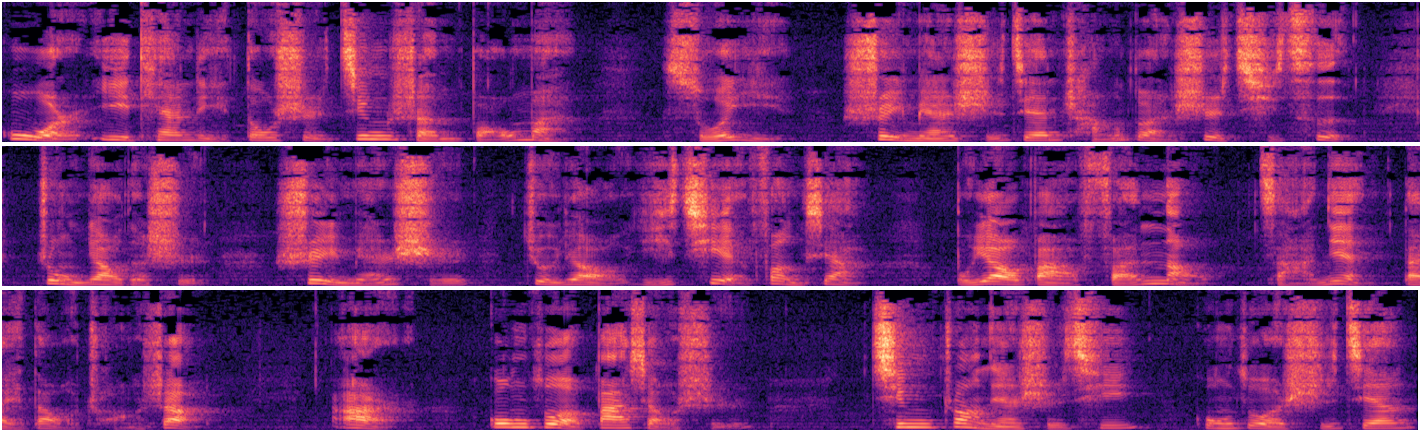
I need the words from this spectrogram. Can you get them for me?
故而一天里都是精神饱满，所以睡眠时间长短是其次，重要的是睡眠时就要一切放下，不要把烦恼杂念带到床上。二、工作八小时，青壮年时期工作时间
